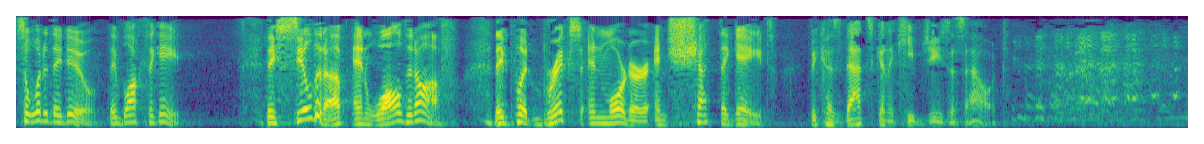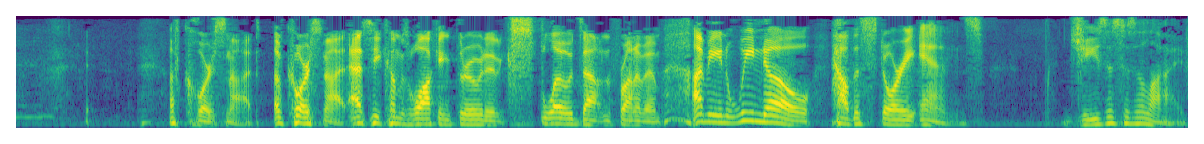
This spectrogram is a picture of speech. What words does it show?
So what did they do? They blocked the gate. They sealed it up and walled it off. They put bricks and mortar and shut the gate because that's going to keep Jesus out. Of course not. Of course not. As he comes walking through it, it explodes out in front of him. I mean, we know how the story ends. Jesus is alive.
